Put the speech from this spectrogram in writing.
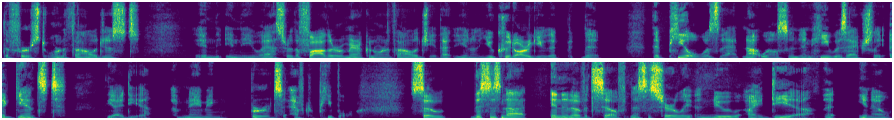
the first ornithologist in in the U.S. or the father of American ornithology, that you know you could argue that that that Peale was that, not Wilson, and he was actually against the idea of naming birds after people. So this is not in and of itself necessarily a new idea that you know,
